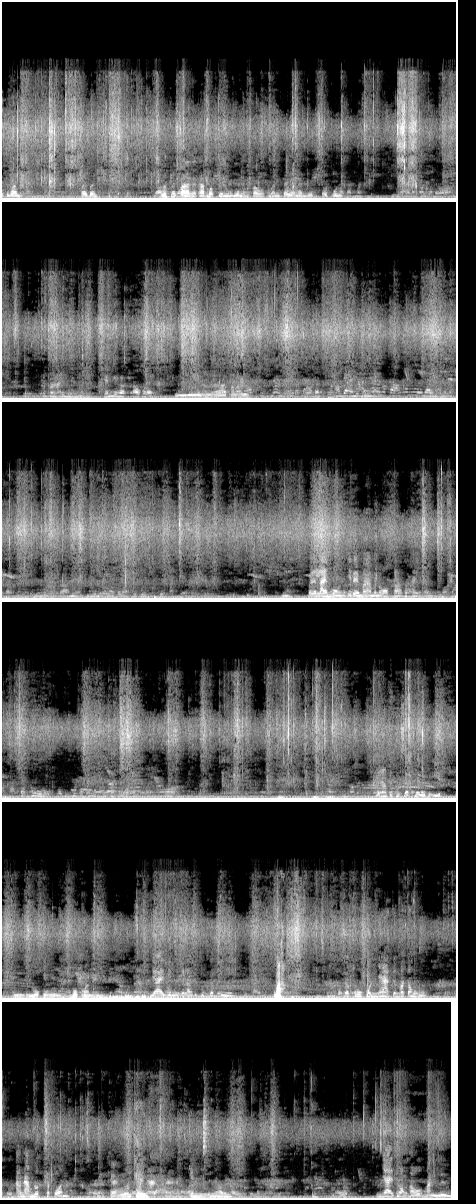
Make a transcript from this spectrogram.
ะตะวันไปเบิ่งรถไฟฟ้าก็ครับบ่าเปลี่ยนนะยี่นั่นเขาวันใส่นั่นนี่เอาบุญขันมาปลาไหลบุญเห็นยู่ครับเอาไปได้กินอยู่นี่น่ะละปลาไหลไปหลายมองที่ได้มามันเนาะขาตะไคร้แล้วเรา ไปคุดสะคู่ไปอีกอันนี้เป็นมกอย่างนี้มกมันนี่ยายวินกำลังไปคุดสะคู่บ่ะสะคู่คนยากจนว่าต้องเอาน้ำลดซะก่อนแข็งน้ำแข็งเก็บยายท้องเขามันลืม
